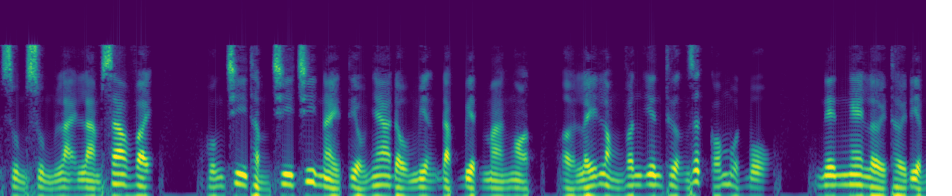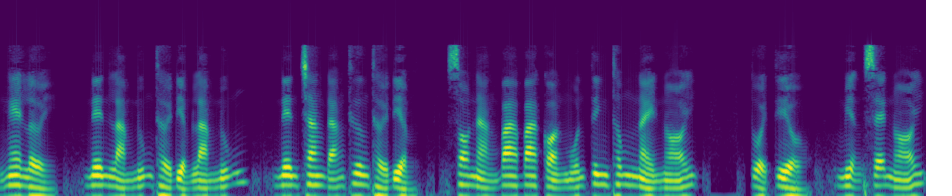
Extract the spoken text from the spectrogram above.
sùng sùng lại làm sao vậy? Huống chi thẩm chi chi này tiểu nha đầu miệng đặc biệt mà ngọt, ở lấy lòng Vân Yên thượng rất có một bộ, nên nghe lời thời điểm nghe lời, nên làm nũng thời điểm làm nũng, nên trang đáng thương thời điểm, so nàng ba ba còn muốn tinh thông này nói. Tuổi tiểu, miệng sẽ nói,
